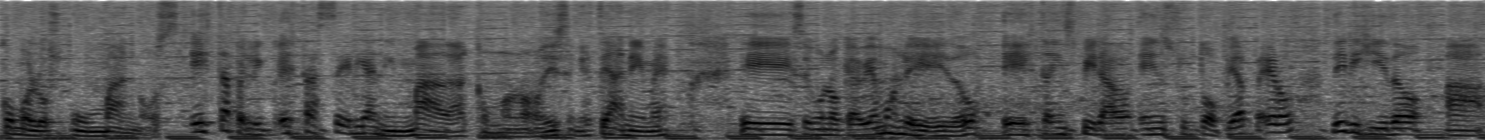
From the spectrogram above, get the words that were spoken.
como los humanos. Esta, esta serie animada, como nos dicen este anime, eh, según lo que habíamos leído, está inspirado en Zootopia, pero dirigido a,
